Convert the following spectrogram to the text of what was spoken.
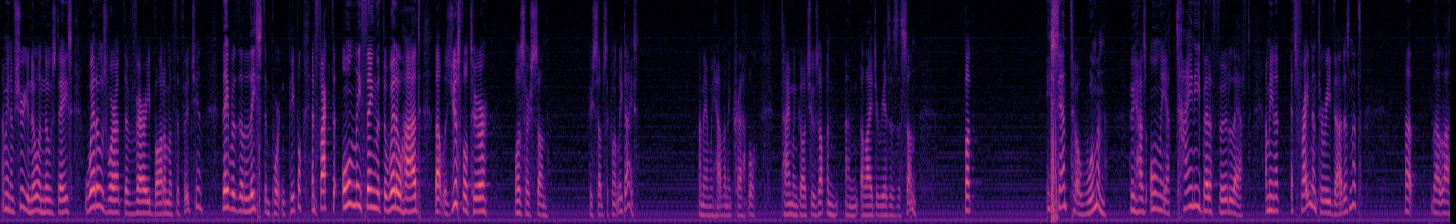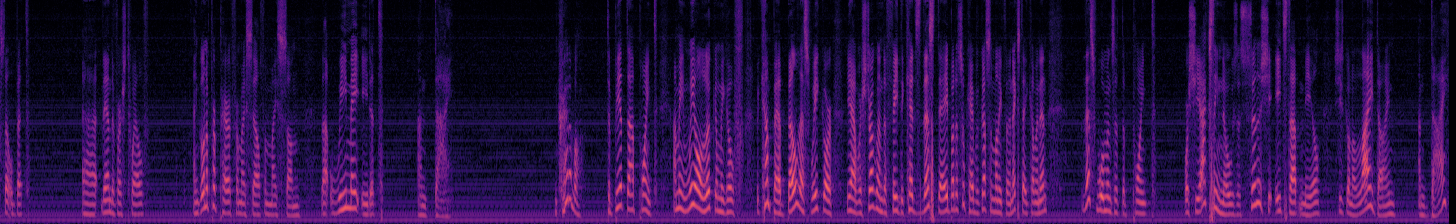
I mean, I'm sure you know in those days, widows were at the very bottom of the food chain. They were the least important people. In fact, the only thing that the widow had that was useful to her was her son, who subsequently dies. And then we have an incredible time when God shows up and, and Elijah raises the son. But he's sent to a woman who has only a tiny bit of food left. I mean, it, it's frightening to read that, isn't it? That, that last little bit uh, the end of verse 12. I'm going to prepare it for myself and my son that we may eat it and die. Incredible. To be at that point. I mean, we all look and we go, we can't pay a bill this week, or, yeah, we're struggling to feed the kids this day, but it's okay, we've got some money for the next day coming in. This woman's at the point where she actually knows as soon as she eats that meal, she's going to lie down and die.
